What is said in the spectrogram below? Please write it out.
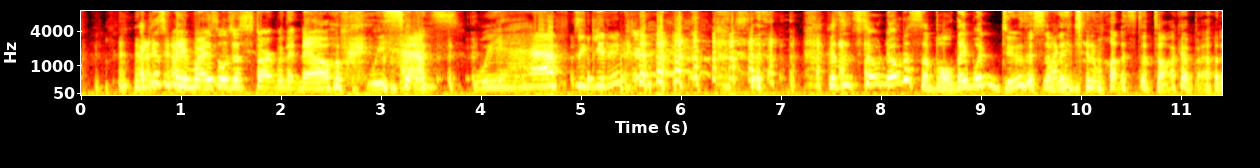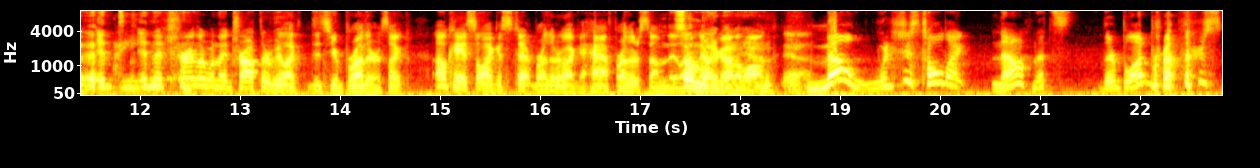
I guess we might as well just start with it now. We have. we have to get into. it. Because it's so noticeable. They wouldn't do this if they didn't want us to talk about it. In, in the trailer, when they drop their reveal, like, "It's your brother," it's like, okay, so like a stepbrother or like a half brother or something. They like Something never like got that, yeah. along. Yeah. No, we're just told like no, that's they're blood brothers,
